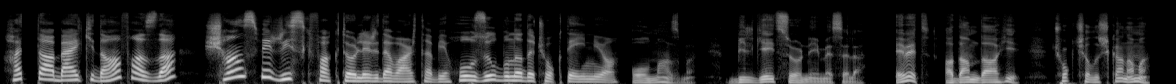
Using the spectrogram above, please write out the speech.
hatta belki daha fazla şans ve risk faktörleri de var tabii. Hozul buna da çok değiniyor. Olmaz mı? Bill Gates örneği mesela. Evet, adam dahi. Çok çalışkan ama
